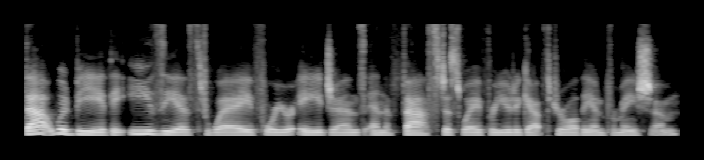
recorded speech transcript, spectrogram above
that would be the easiest way for your agents and the fastest way for you to get through all the information.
